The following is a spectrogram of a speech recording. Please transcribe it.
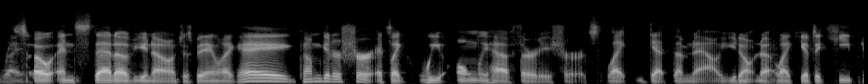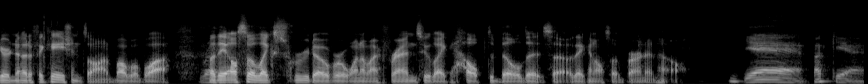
Right. So instead of you know just being like, hey, come get a shirt, it's like we only have 30 shirts. Like, get them now. You don't know. Right. Like, you have to keep your notifications on. Blah blah blah. right. But they also like screwed over one of my friends who like helped build it, so they can also burn in hell. yeah, fuck yeah.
